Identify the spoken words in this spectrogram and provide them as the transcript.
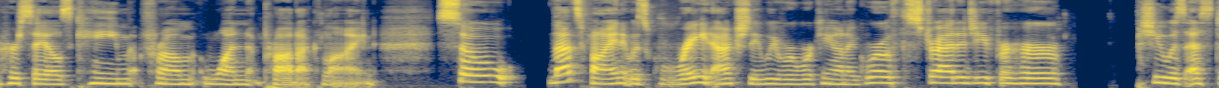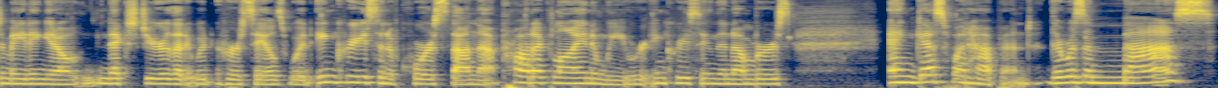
her sales came from one product line. So, that's fine. It was great. Actually, we were working on a growth strategy for her. She was estimating, you know, next year that it would her sales would increase and of course on that product line and we were increasing the numbers. And guess what happened? There was a mass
